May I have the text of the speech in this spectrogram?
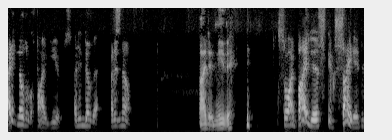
I didn't know there were five years. I didn't know that. I didn't know. I didn't either. So I buy this excited,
